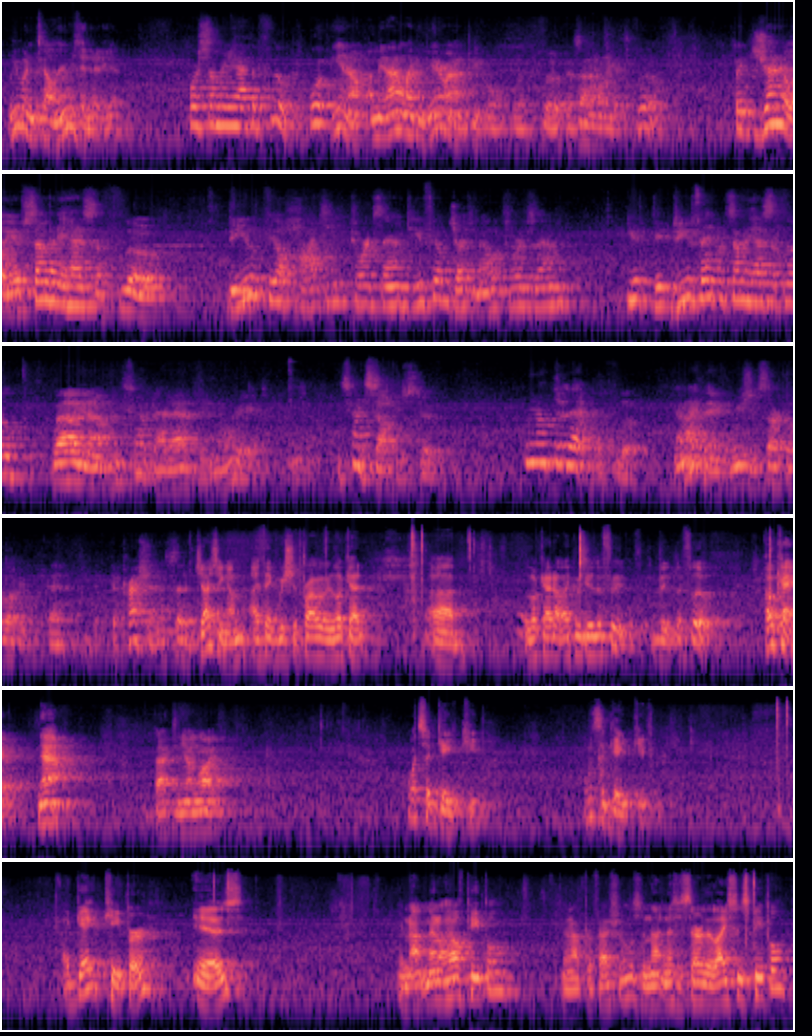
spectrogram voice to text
We wouldn't tell him he's an idiot. Or somebody had the flu. Well, you know, I mean, I don't like to be around people with flu because I don't want to get the flu. But generally, if somebody has the flu, do you feel haughty towards them? Do you feel judgmental towards them? Do you, do, you think when somebody has the flu, well, you know, he's got a bad attitude, no worry. He's kind of selfish too. We don't do that with the flu. And I think we should start to look at, at depression instead of judging them. I think we should probably look at uh, look at it like we do the flu. The, the flu. Okay, now back to young life. What's a gatekeeper? What's a gatekeeper? A gatekeeper is they're not mental health people, they're not professionals, they're not necessarily licensed people.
